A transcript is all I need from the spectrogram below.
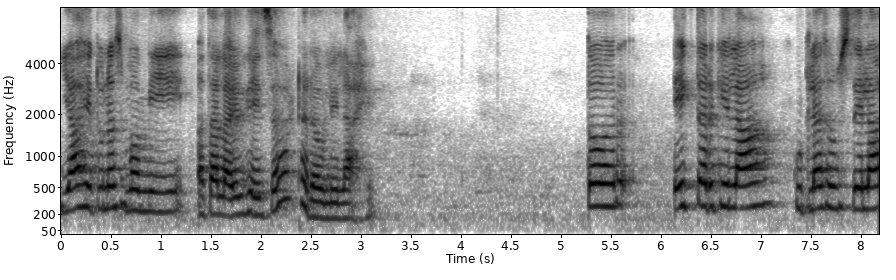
या हेतूनच मग मी आता लाईव्ह घ्यायचं ठरवलेलं आहे. तर एक तारखेला कुठल्या संस्थेला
